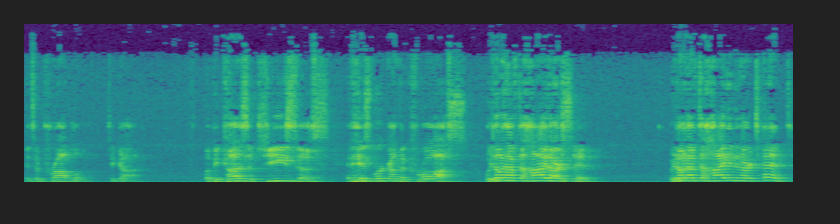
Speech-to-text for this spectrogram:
It's a problem to God. But because of Jesus and his work on the cross, we don't have to hide our sin. We don't have to hide it in our tent.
